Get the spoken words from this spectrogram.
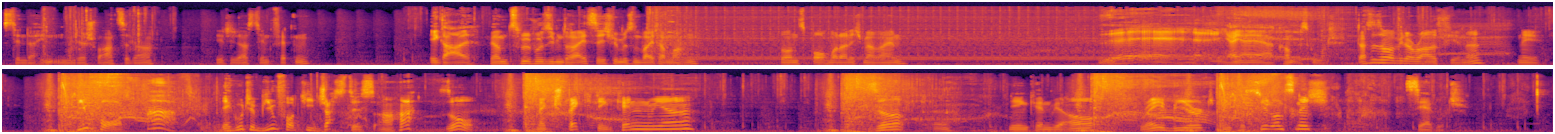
Ist denn da hinten, der Schwarze da? Seht ihr das, den fetten? Egal. Wir haben 12.37 Uhr. Wir müssen weitermachen. Sonst brauchen wir da nicht mehr rein. Ja, ja, ja. Komm, ist gut. Das ist aber wieder Ralph hier, ne? Nee. Buford. Ah, der gute Buford T. Justice. Aha. So. McSpeck, den kennen wir. So. Den kennen wir auch. Greybeard interessiert uns nicht. Sehr gut.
